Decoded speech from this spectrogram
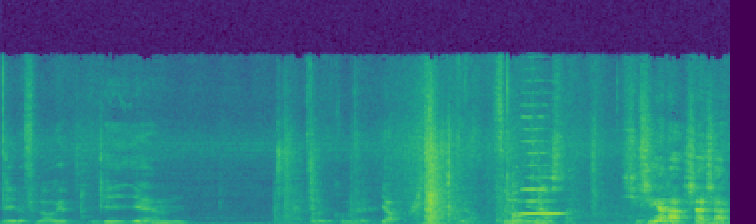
driver förlaget. Vi... Eh, kommer, ja, ja, förlåt. Jag måste... Tjena, tja, tja.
